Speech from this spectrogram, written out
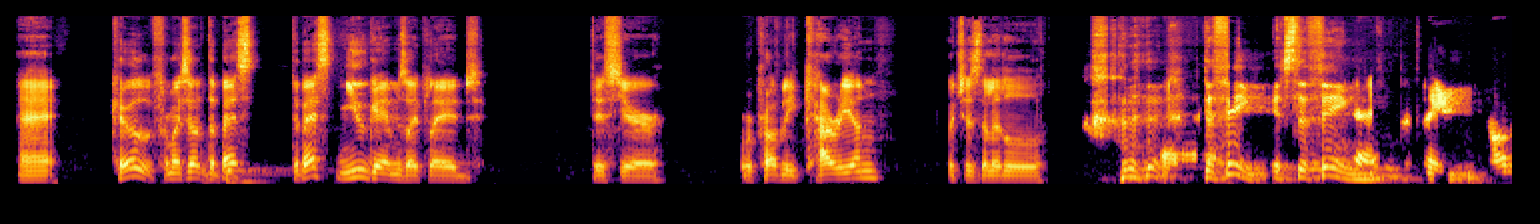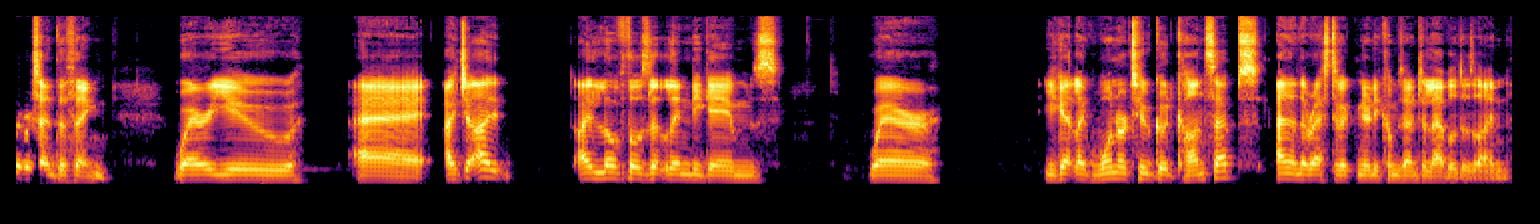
Uh, cool. For myself, the best the best new games I played this year were probably Carrion, which is a little the thing, it's the thing. Yeah, hundred percent the thing, where you, uh, I, I, I love those little indie games where you get like one or two good concepts, and then the rest of it nearly comes down to level design,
